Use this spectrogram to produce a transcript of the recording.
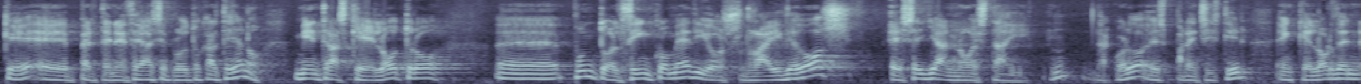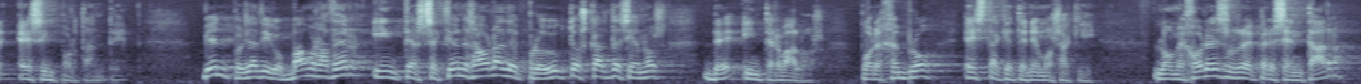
que eh, pertenece a ese producto cartesiano, mientras que el otro eh, punto, el 5 medios raíz de 2, ese ya no está ahí, ¿de acuerdo? Es para insistir en que el orden es importante. Bien, pues ya digo, vamos a hacer intersecciones ahora de productos cartesianos de intervalos. Por ejemplo, esta que tenemos aquí. Lo mejor es representar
